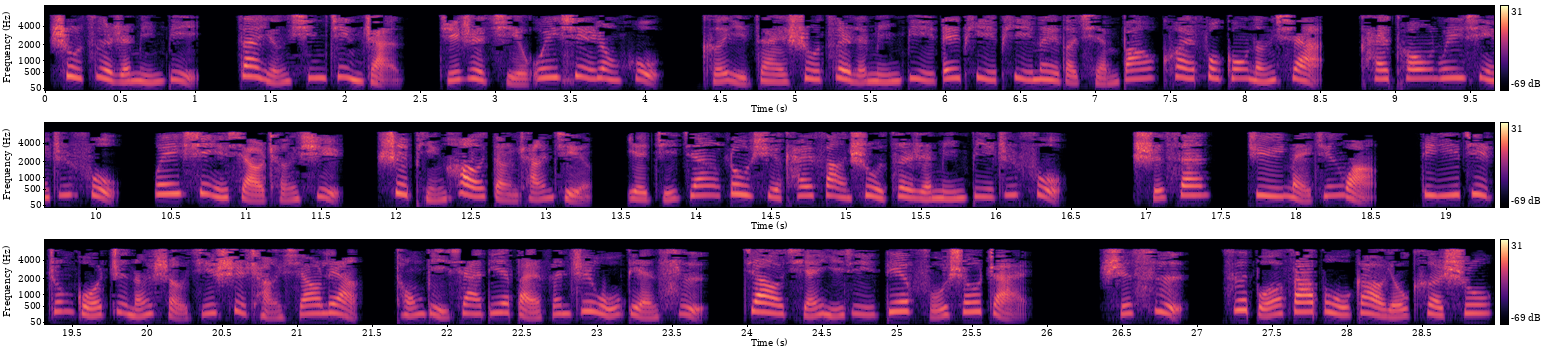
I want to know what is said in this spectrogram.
数字人民币再迎新进展，即日起，微信用户可以在数字人民币 APP 内的钱包快付功能下开通微信支付、微信小程序。视频号等场景也即将陆续开放数字人民币支付。十三，据美金网，第一季中国智能手机市场销量同比下跌百分之五点四，较前一季跌幅收窄。十四，淄博发布告游客书，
